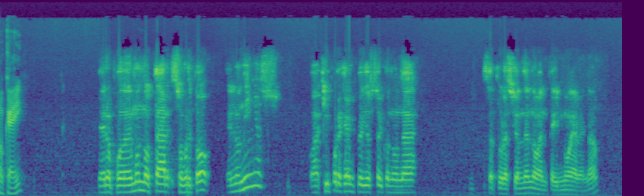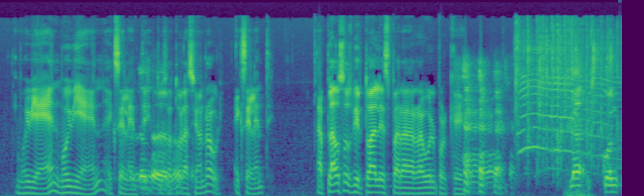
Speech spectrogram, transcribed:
Ok. Pero podemos notar, sobre todo en los niños, aquí por ejemplo yo estoy con una saturación de 99, ¿no? Muy bien, muy bien, excelente. Tu saturación, ¿no? Raúl, excelente. Aplausos virtuales para Raúl porque... La, con,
